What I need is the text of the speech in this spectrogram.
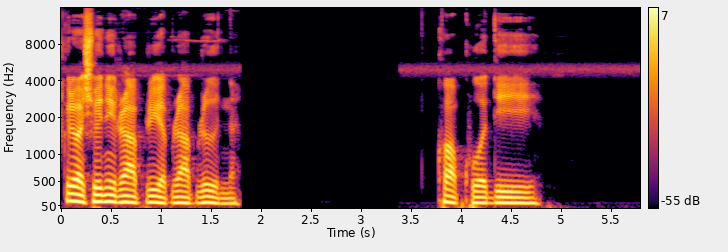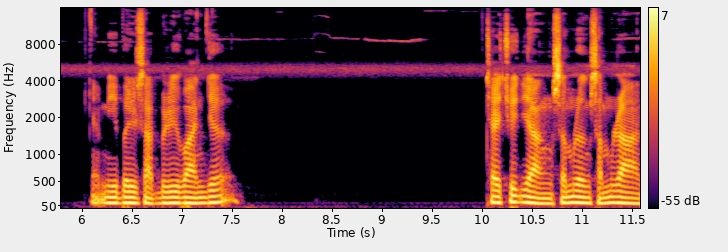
ก็เรียกว่าชีวิตนี่ราบเรียบราบรื่นนะครอบครัวดี มีบริษัทบริวารเยอะ ใช้ชีวิตอย่างสำเริงสำราญ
